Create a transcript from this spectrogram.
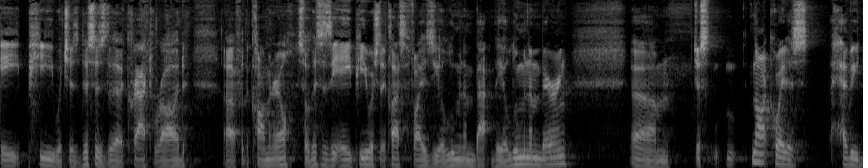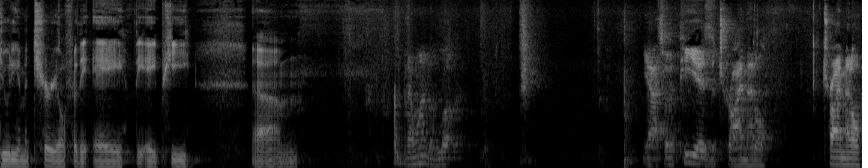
AP, which is, this is the cracked rod uh, for the common rail. So this is the AP, which they classify as the aluminum, the aluminum bearing. Um, just not quite as heavy duty a material for the A, the AP. Um, but I wanted to look yeah, so the P is the tri-metal, tri-metal,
